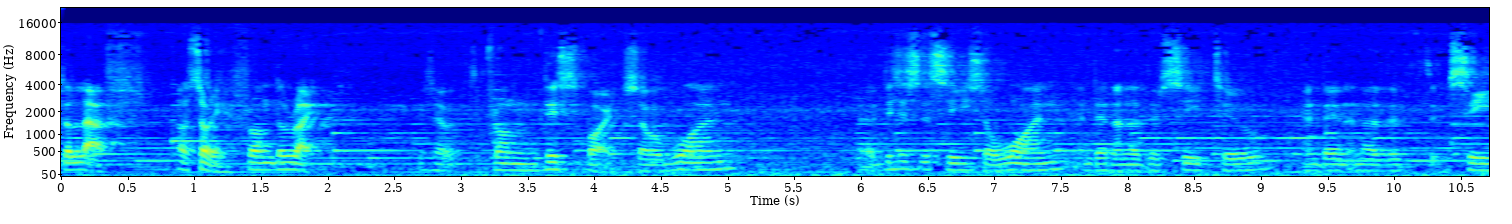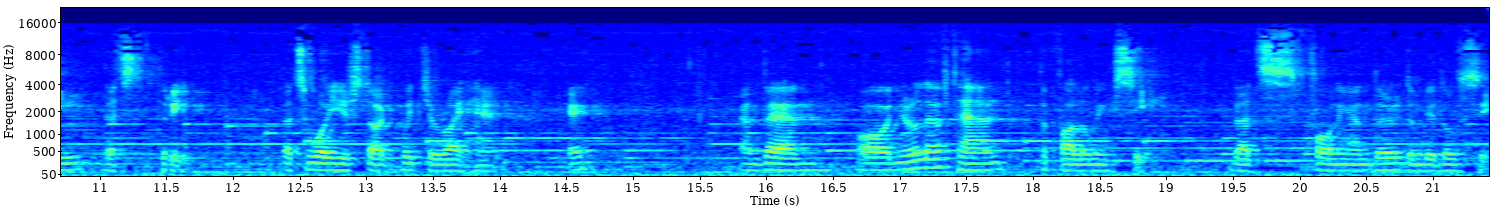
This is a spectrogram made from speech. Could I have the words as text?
the left. Oh, sorry, from the right. So from this part. So one this is the C, so 1, and then another C2, and then another C, that's 3. That's where you start with your right hand, okay? And then on your left hand, the following C. That's falling under the middle C.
